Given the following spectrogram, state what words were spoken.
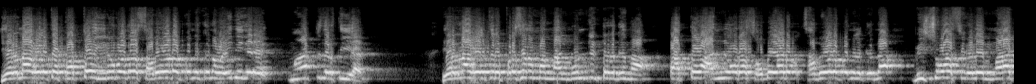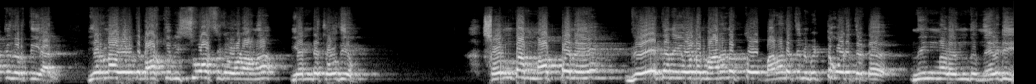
എറണാകുളത്തെ പത്തോ ഇരുപതോ സഭയോടൊപ്പം നിൽക്കുന്ന വൈദികരെ മാറ്റി നിർത്തിയാൽ എറണാകുളത്തിന് പ്രശ്നം വന്നാൽ മുന്നിട്ടിറങ്ങുന്ന പത്തോ അഞ്ഞൂറോ സഭയോട് സഭയോടൊപ്പം നിൽക്കുന്ന വിശ്വാസികളെ മാറ്റി നിർത്തിയാൽ എറണാകുളത്തെ ബാക്കി വിശ്വാസികളോടാണ് എന്റെ ചോദ്യം. സ്വന്തം അപ്പനെ വേദനയോടെ മരണത്തോ മരണത്തിന് വിട്ടുകൊടുത്തിട്ട് നിങ്ങൾ എന്ത് നേടി?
